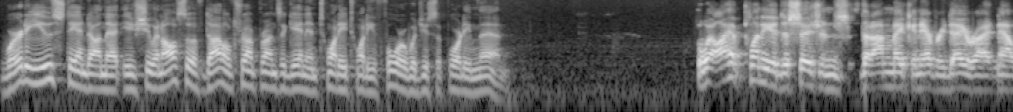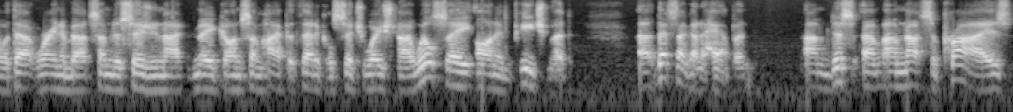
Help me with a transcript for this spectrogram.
Where do you stand on that issue? And also, if Donald Trump runs again in 2024, would you support him then? Well, I have plenty of decisions that I'm making every day right now without worrying about some decision I'd make on some hypothetical situation. I will say on impeachment, uh, that's not going to happen. I'm, dis- I'm, I'm, not surprised,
